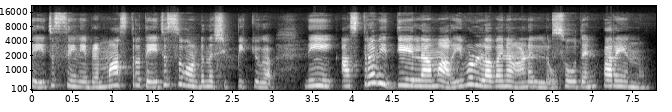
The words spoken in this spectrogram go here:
തേജസ്സിനെ ബ്രഹ്മാസ്ത്ര തേജസ് കൊണ്ട് നശിപ്പിക്കുക. നീ അസ്ത്രവിദ്യയെല്ലാം അറിവുള്ളവനാണല്ലോ. സൂതൻ പറയുന്നു.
